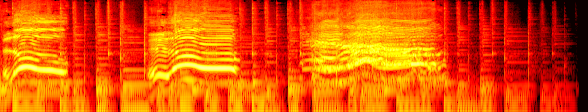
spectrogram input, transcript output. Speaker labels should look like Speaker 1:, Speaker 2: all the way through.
Speaker 1: Hello?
